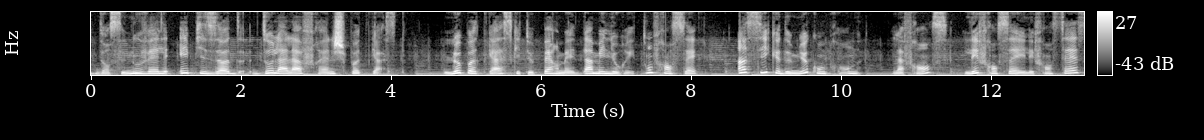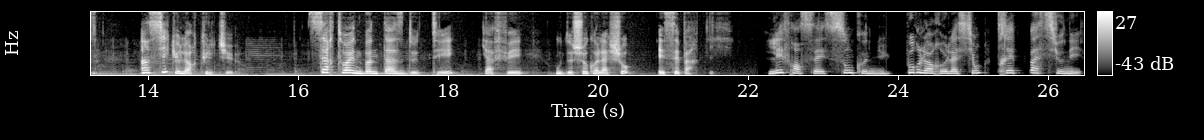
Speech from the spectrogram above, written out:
dans ce nouvel épisode d'Olala French Podcast, le podcast qui te permet d'améliorer ton français ainsi que de mieux comprendre la France, les Français et les Françaises, ainsi que leur culture. Sers-toi une bonne tasse de thé, café ou de chocolat chaud et c'est parti. Les Français sont connus pour leur relation très passionnée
